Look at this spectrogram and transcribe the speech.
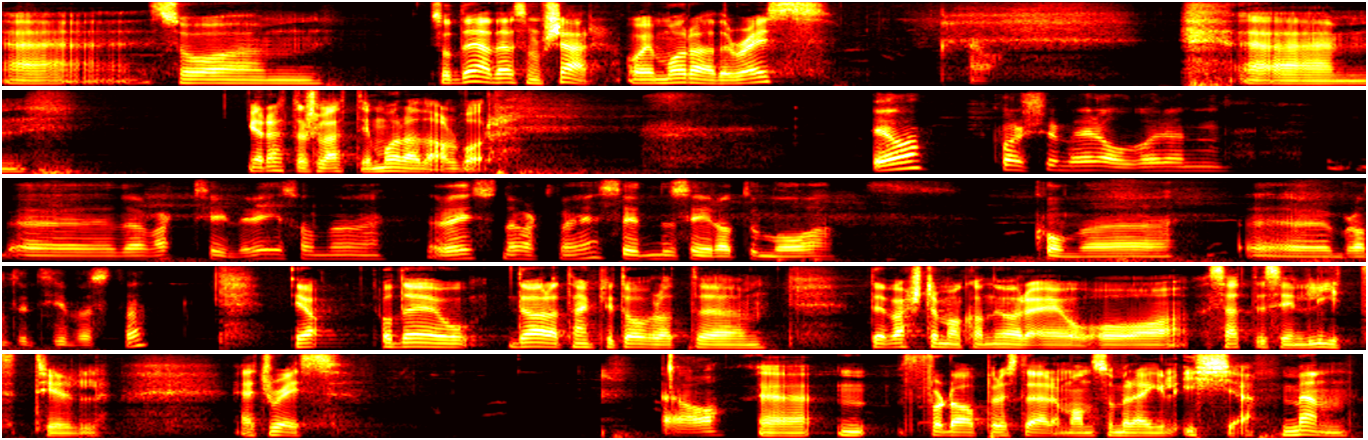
Eh, så, um, så det er det som skjer. Og i morgen er det race. Ja. Um, rett og slett, i morgen er det alvor. Ja, kanskje mer alvor enn eh, det har vært tidligere i sånne race du har vært med i, siden du sier at du må komme eh, blant de ti beste. Ja, og det jo Det har jeg tenkt litt over, at eh, det verste man kan gjøre, er jo å sette sin lit til et race. Ja, Eh, for da presterer man som regel ikke. Men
